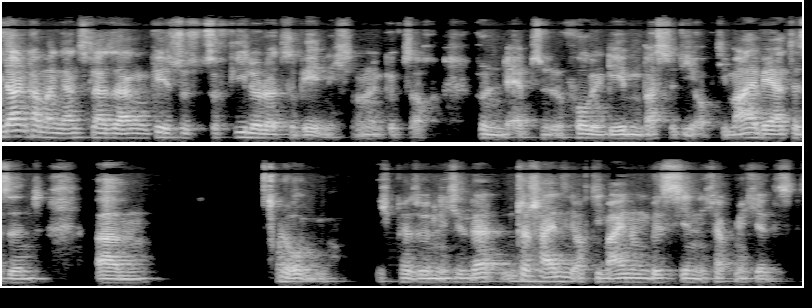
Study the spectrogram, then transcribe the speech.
und dann kann man ganz klar sagen, okay, ist es zu viel oder zu wenig. Und dann gibt es auch schon in der App vorgegeben, was so die Optimalwerte sind. Ähm, also ich persönlich, da unterscheiden sich auch die Meinungen ein bisschen. Ich habe mich jetzt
